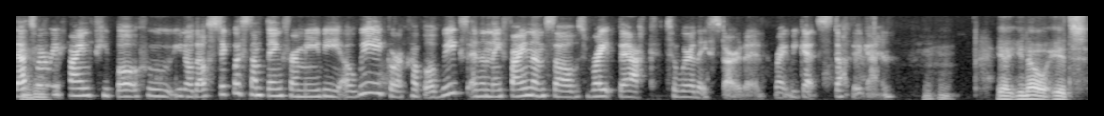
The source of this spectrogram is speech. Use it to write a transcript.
that's mm-hmm. where we find people who you know they'll stick with something for maybe a week or a couple of weeks and then they find themselves right back to where they started right we get stuck again mm-hmm. yeah you know it's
